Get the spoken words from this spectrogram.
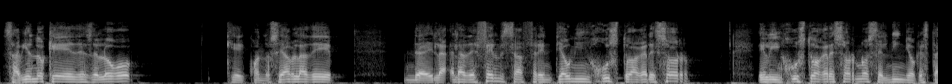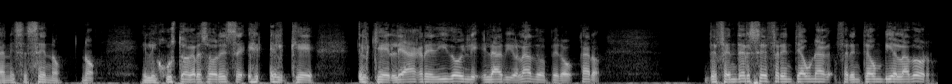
sabiendo que desde luego que cuando se habla de, la, defensa frente a un injusto agresor, el injusto agresor no es el niño que está en ese seno, no. El injusto agresor es el, que, el que le ha agredido y le, ha violado, pero claro, defenderse frente a, una, frente a un violador,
